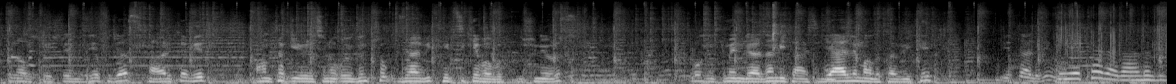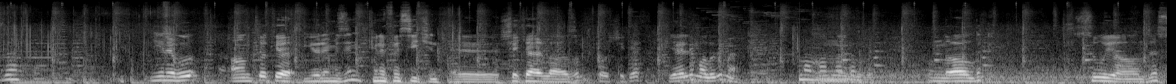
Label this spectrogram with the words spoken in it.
Bütün alışverişlerimizi yapacağız. Harika bir Antakya yöresine uygun çok güzel bir tepsi kebabı düşünüyoruz. Bugünkü menülerden bir tanesi. Yerli malı tabii ki. Yeterli değil mi? Yeter herhalde bize. Yine bu Antakya yöremizin künefesi için eee, şeker lazım. Toz şeker. Yerli malı değil mi? Tamam anladım. Bunu da aldık. Sıvı yağ alacağız.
